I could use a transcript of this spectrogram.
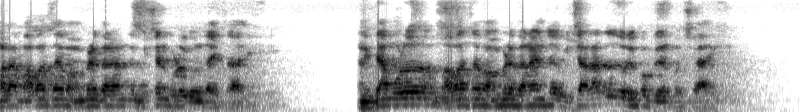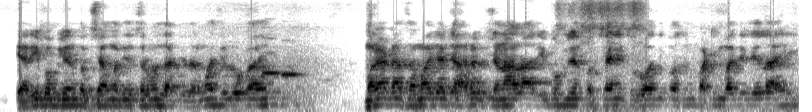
मला बाबासाहेब आंबेडकरांचं मिशन पुढे घेऊन जायचं आहे. आणि त्यामुळं बाबासाहेब आंबेडकरांच्या विचाराचा जो रिपब्लिकन पक्ष आहे त्या रिपब्लिकन पक्षामध्ये सर्व जाती धर्माचे लोक आहेत. मराठा समाजाच्या आरक्षणाला रिपब्लिकन पक्षाने सुरुवातीपासून पाठिंबा दिलेला आहे.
